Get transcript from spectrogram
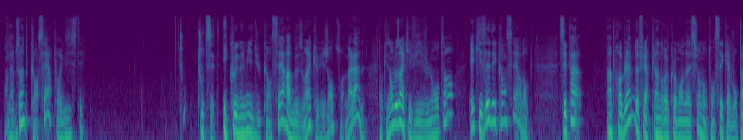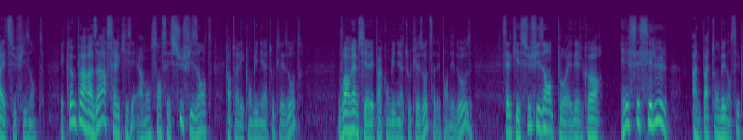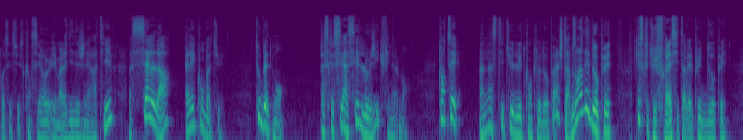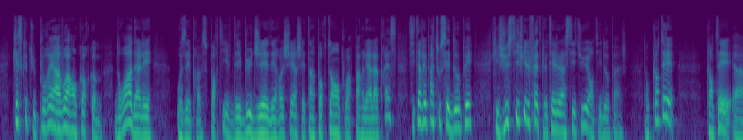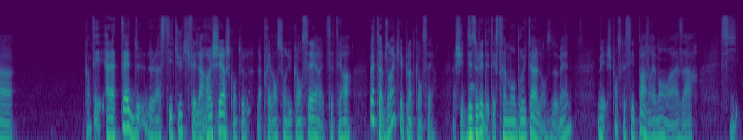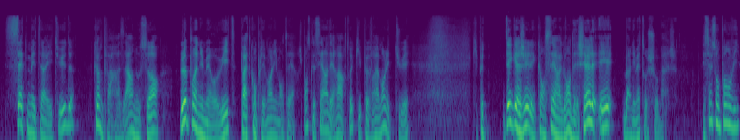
on a besoin de cancer pour exister. Toute cette économie du cancer a besoin que les gens soient malades. Donc ils ont besoin qu'ils vivent longtemps et qu'ils aient des cancers. Donc c'est pas un problème de faire plein de recommandations dont on sait qu'elles vont pas être suffisantes. Et comme par hasard, celle qui, à mon sens, est suffisante quand elle est combinée à toutes les autres, voire même si elle n'est pas combinée à toutes les autres, ça dépend des doses, celle qui est suffisante pour aider le corps et ses cellules à ne pas tomber dans ces processus cancéreux et maladies dégénératives, bah, celle-là, elle est combattue. Tout bêtement, parce que c'est assez logique finalement. Quand tu es un institut de lutte contre le dopage, tu as besoin des dopés. Qu'est-ce que tu ferais si tu n'avais plus de dopés? Qu'est-ce que tu pourrais avoir encore comme droit d'aller aux épreuves sportives? Des budgets, des recherches est important, pouvoir parler à la presse, si tu n'avais pas tous ces dopés qui justifient le fait que tu es l'institut antidopage. Donc quand tu es, euh, quand es à la tête de, l'institut qui fait de la recherche contre la prévention du cancer, etc., bah, tu as besoin qu'il y ait plein de cancers. Ah, je suis désolé d'être extrêmement brutal dans ce domaine, mais je pense que ce n'est pas vraiment un hasard si cette méta-étude, comme par hasard, nous sort le point numéro 8, pas de complément alimentaire. Je pense que c'est un des rares trucs qui peut vraiment les tuer, qui peut dégager les cancers à grande échelle et ben, les mettre au chômage. Et ça, ils n'ont pas envie.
